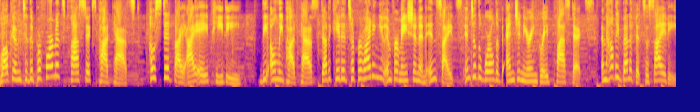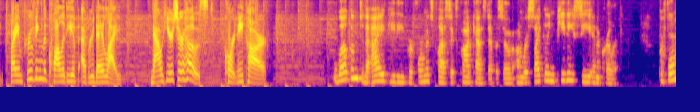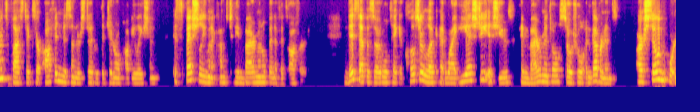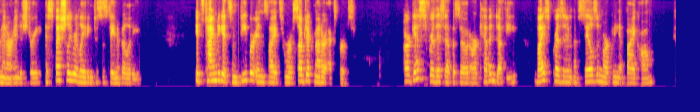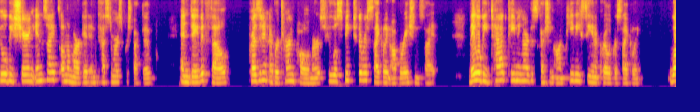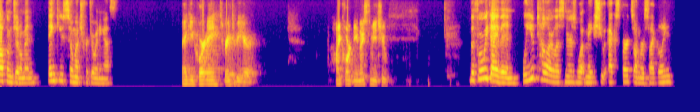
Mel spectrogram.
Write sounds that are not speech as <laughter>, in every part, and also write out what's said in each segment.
Welcome to the Performance Plastics Podcast, hosted by IAPD, the only podcast dedicated to providing you information and insights into the world of engineering grade plastics and how they benefit society by improving the quality of everyday life. Now, here's your host, Courtney Carr. Welcome to the IAPD Performance Plastics Podcast episode on recycling PVC and acrylic. Performance plastics are often misunderstood with the general population, especially when it comes to the environmental benefits offered. This episode will take a closer look at why ESG issues, environmental, social, and governance, are so important in our industry, especially relating to sustainability. It's time to get some deeper insights from our subject matter experts. Our guests for this episode are Kevin Duffy, Vice President of Sales and Marketing at Vycom, who will be sharing insights on the market and customers' perspective, and David Foell, President of Return Polymers, who will speak to the recycling operations side. They will be tag teaming our discussion on PVC and acrylic recycling. Welcome, gentlemen. Thank you so much for joining us. Thank you, Courtney. It's great to be here. Hi, Courtney. Nice to meet you. Before we dive in, will you tell our listeners what makes you experts on recycling?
